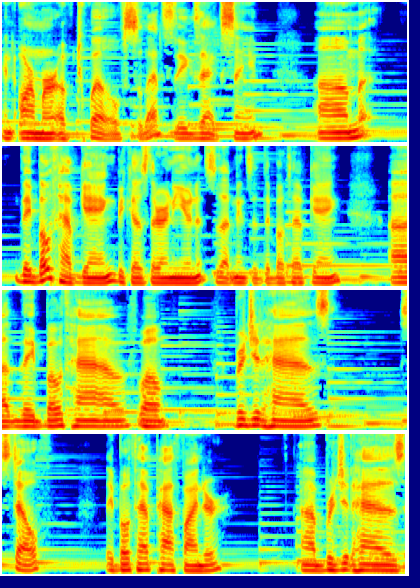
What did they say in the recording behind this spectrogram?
and armor of 12. So that's the exact same. Um, they both have gang because they're in a unit, so that means that they both have gang. Uh, they both have, well, Brighid has stealth. They both have Pathfinder. Uh, Brighid has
